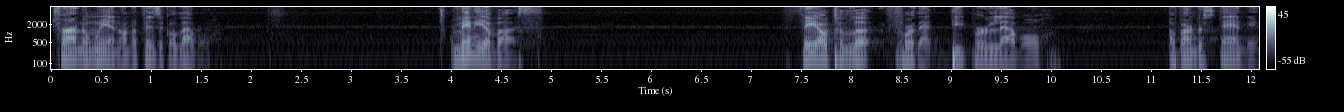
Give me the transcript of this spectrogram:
trying to win on a physical level. Many of us fail to look for that deeper level of understanding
